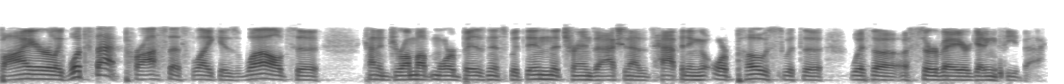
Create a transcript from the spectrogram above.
buyer? Like, what's that process like as well to kind of drum up more business within the transaction as it's happening, or post with the with a, a survey or getting feedback?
